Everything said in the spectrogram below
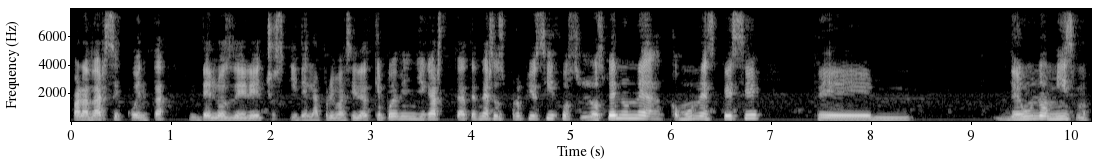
para darse cuenta de los derechos y de la privacidad que pueden llegar a tener sus propios hijos. Los ven una, como una especie de, de uno mismo,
